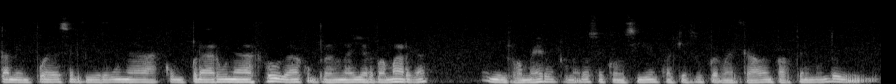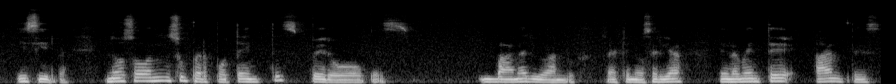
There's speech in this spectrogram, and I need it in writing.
también puede servir una, comprar una ruda, comprar una hierba amarga. Y el romero, el romero se consigue en cualquier supermercado en parte del mundo y, y sirve. No son super potentes, pero pues van ayudando. O sea que no sería, realmente antes,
